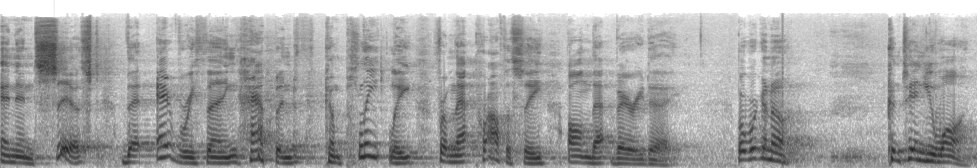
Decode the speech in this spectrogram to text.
and, insist that everything happened completely from that prophecy on that very day. But we're going to continue on.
